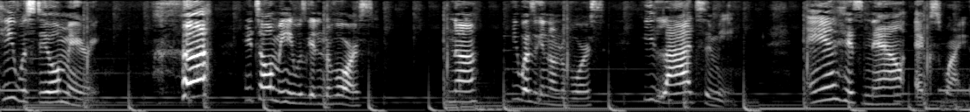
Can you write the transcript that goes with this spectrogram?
he was still married. he told me he was getting divorced. Nah, he wasn't getting no divorce. He lied to me and his now ex wife.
